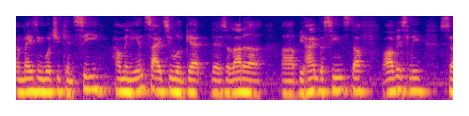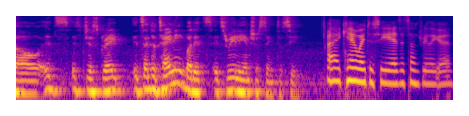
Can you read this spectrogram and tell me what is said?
amazing what you can see, how many insights you will get. There's a lot of uh, behind the scenes stuff, obviously. So it's it's just great. It's entertaining, but it's it's really interesting to see. I can't wait to see it. It sounds really good.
